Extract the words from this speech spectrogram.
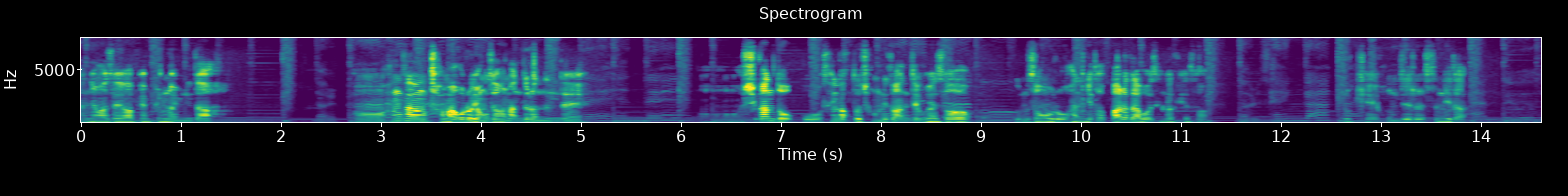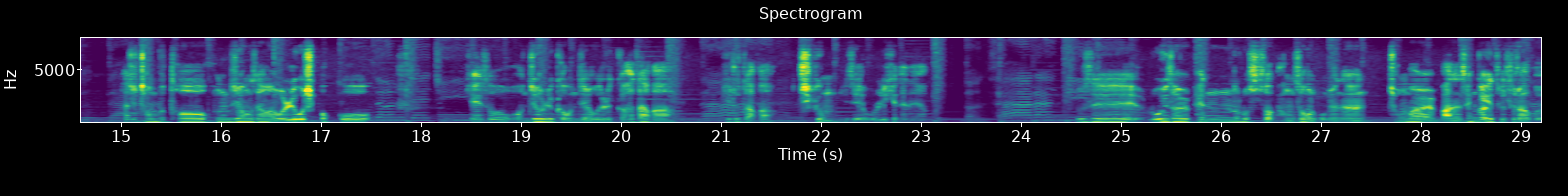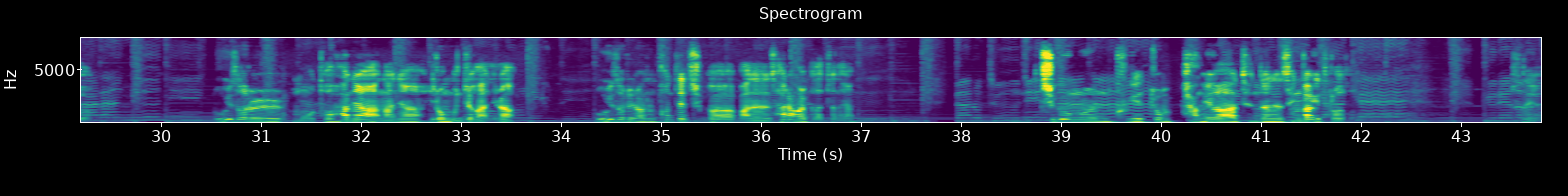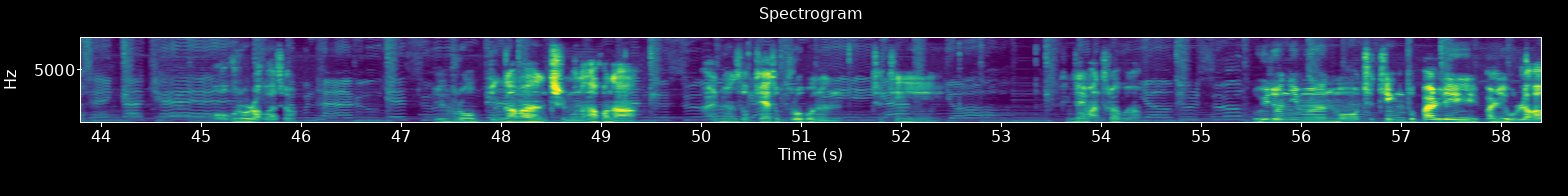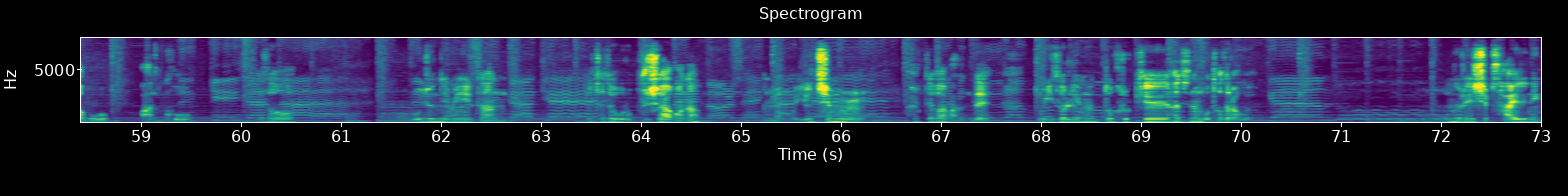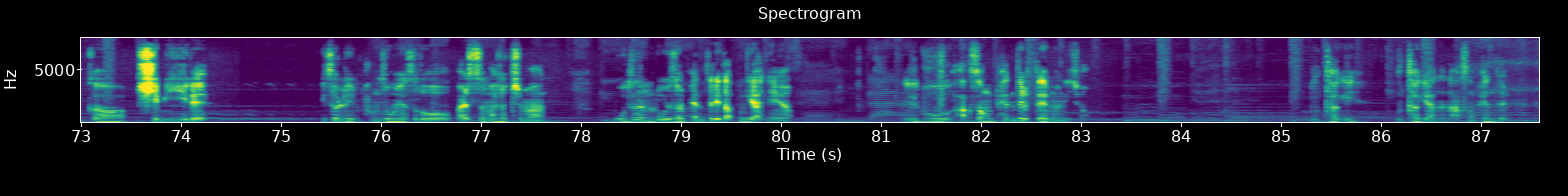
안녕하세요 펜필러입니다. 어, 항상 자막으로 영상을 만들었는데 어, 시간도 없고 생각도 정리도 안되고 해서 음성으로 하는 게 더 빠르다고 생각해서 이렇게 공지를 씁니다. 사실 전부터 공지 영상을 올리고 싶었고 계속 언제 올릴까 언제 올릴까 하다가 미루다가 지금 이제 올리게 되네요. 요새 로이설 팬으로서 방송을 보면은 정말 많은 생각이 들더라고요. 로이설을 뭐 더 하냐 안 하냐 이런 문제가 아니라 로이설이라는 컨텐츠가 많은 사랑을 받았잖아요. 음, 지금은 그게 좀 방해가 된다는 생각이 들어서 드네요. 뭐 어그로라고 하죠. 일부러 민감한 질문을 하거나 알면서 계속 물어보는 채팅이 굉장히 많더라고요. 로이저님은 뭐 채팅도 빨리 빨리 올라가고 많고 해서 뭐 로이저님이 일단 1차적으로 무시하거나 아니면 뭐 일침을 할 때가 많은데 또 이설님은 또 그렇게 하지는 못하더라고요. 음, 오늘이 14일이니까 12일에 이설님 방송에서도 말씀하셨지만 모든 로이설 팬들이 나쁜 게 아니에요. 일부 악성 팬들 때문이죠. 물타기? 물타기 하는 악성 팬들.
